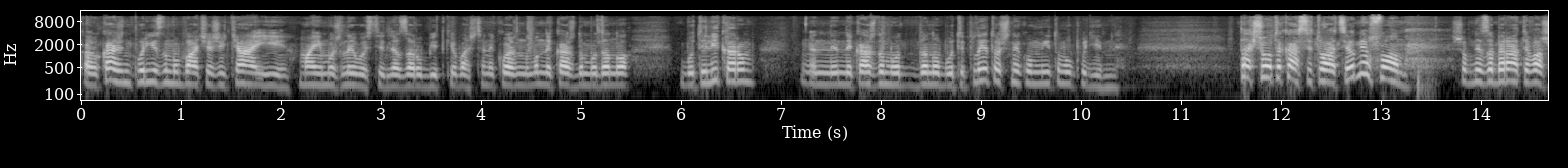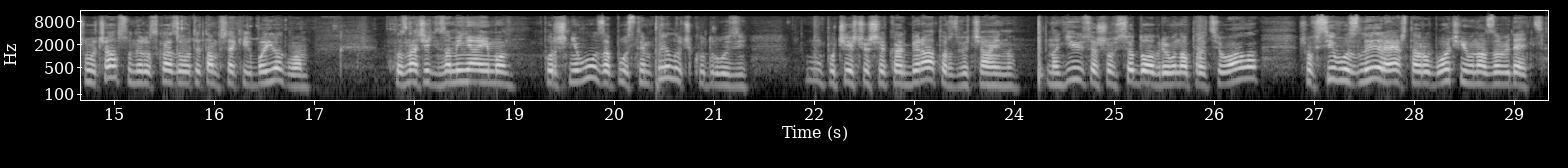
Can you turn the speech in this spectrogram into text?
кажу, кожен по-різному бачить життя і має можливості для заробітки. Бачите, не кожному, не кожному дано бути лікарем, не, не кожному дано бути плиточником і тому подібне. Так що така ситуація. Одним словом, щоб не забирати вашого часу, не розказувати там всяких байок вам, то значить заміняємо поршневу, запустимо пилочку, друзі. Ну, Почищу ще карбюратор, звичайно. Надіюся, що все добре вона працювала, що всі вузли, решта робочі у нас заведеться.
